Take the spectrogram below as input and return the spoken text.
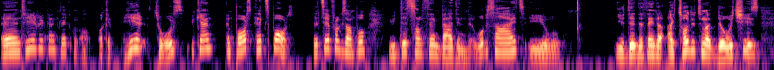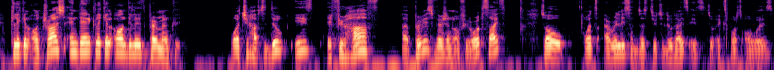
and here we can click on all. Okay here tools you can import and export. Let's say for example you did something bad in the website you you did the thing that i told you to not do which is clicking on trash and then clicking on delete permanently. What you have to do is if you have a previous version of your website so what I really suggest you to do guys is to export always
